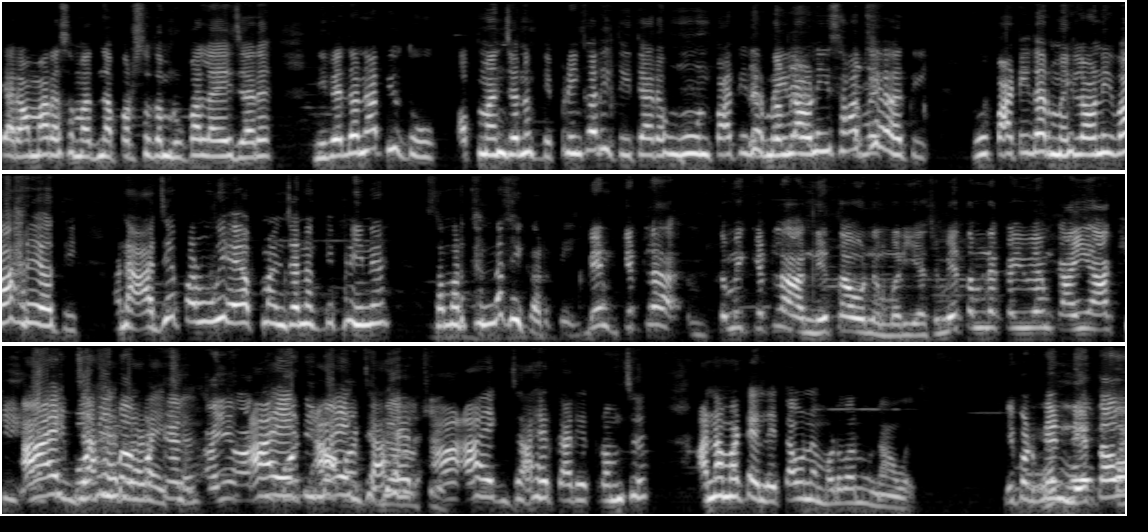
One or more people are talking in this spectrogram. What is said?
ત્યારે અમારા સમાજના પરસોત્તમ રૂપાલાએ જ્યારે નિવેદન આપ્યું હતું અપમાનજનક ટિપ્પણી કરી હતી ત્યારે હું પાટીદાર મહિલાઓની સાથે હતી. હું પાટીદાર મહિલાઓની વાહરે હતી અને આજે પણ હું એ અપમાનજનક ટિપ્પણીને સમર્થન નથી કરતી. બેન કેટલા તમે કેટલા નેતાઓને મળ્યા છે? મેં તમને કહ્યું એમ કે અહીં આખી આ એક જાહેર લડાઈ છે. આ એક જાહેર આ એક જાહેર કાર્યક્રમ છે. આના માટે નેતાઓને મળવાનું ના હોય. પણ બેન નેતાઓ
